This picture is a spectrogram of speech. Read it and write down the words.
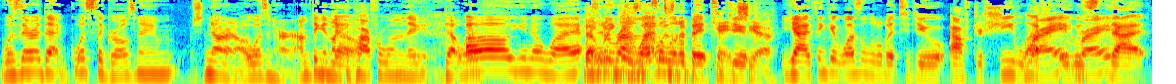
Was there that? What's the girl's name? No, no, no. It wasn't her. I'm thinking like the powerful woman they dealt with. Oh, you know what? That was- it was that a was the little big bit to case, do. yeah. I think it was a little bit to do after she left. Right, it was right. that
